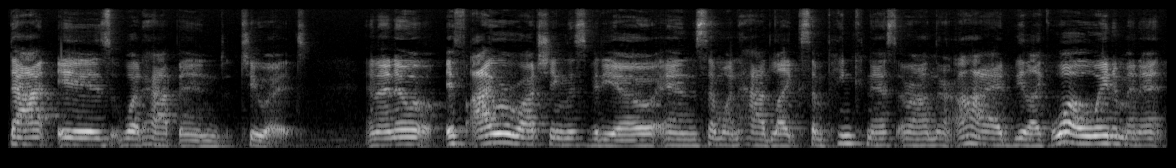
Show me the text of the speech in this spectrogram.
that is what happened to it. And I know if I were watching this video and someone had like some pinkness around their eye, I'd be like, whoa, wait a minute.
